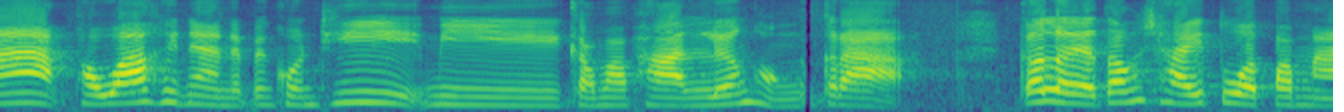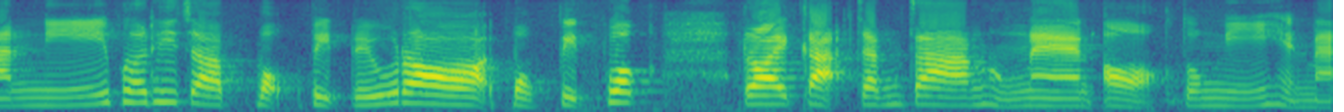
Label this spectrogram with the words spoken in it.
มาก เพราะว่าคือแนนเป็นคนที่มีกรรมพันธุ์เรื่องของกระก็เลยต้องใช้ตัวประมาณนี้เพื่อที่จะปกปิดริ้วรอยปกปิดพวกรอยกระจางๆของแนนออกตรงนี้เห็นไหม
